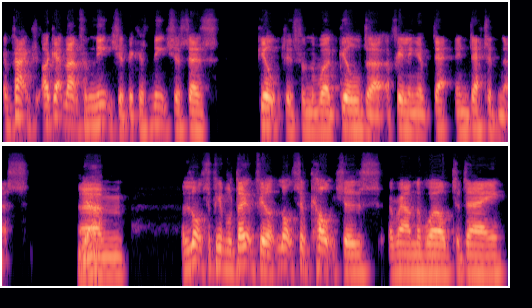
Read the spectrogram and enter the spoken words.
In fact, I get that from Nietzsche because Nietzsche says guilt is from the word gilda, a feeling of de- indebtedness. Yeah. Um, and lots of people don't feel it. Lots of cultures around the world today,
